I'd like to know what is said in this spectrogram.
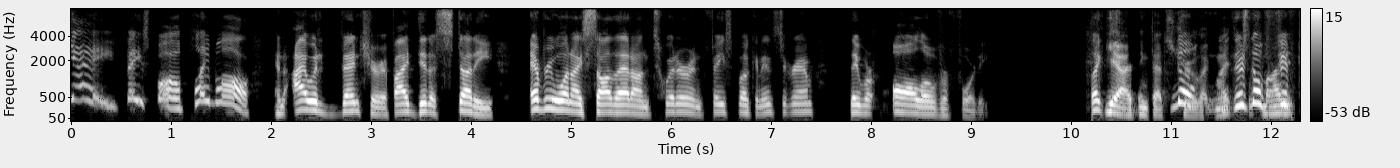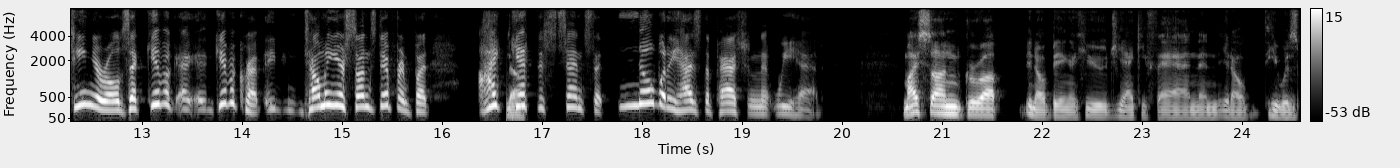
"Yay, baseball, play ball!" And I would venture if I did a study, everyone I saw that on Twitter and Facebook and Instagram, they were all over 40. Like, yeah, I think that's no, true. Like, my, there's no 15 year olds that give a uh, give a crap. Tell me your son's different, but I no. get the sense that nobody has the passion that we had. My son grew up, you know, being a huge Yankee fan, and you know, he was,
